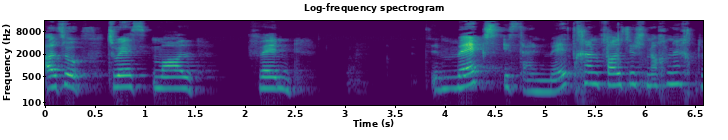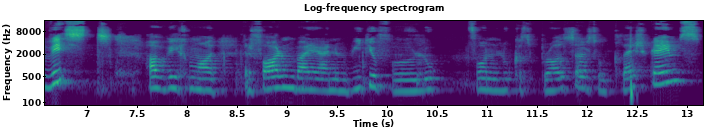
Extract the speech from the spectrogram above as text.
Also zuerst mal wenn Max ist ein Mädchen, falls ihr es noch nicht wisst, habe ich mal erfahren bei einem Video von, Lu von Lucas Brawlstars und Clash Games.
